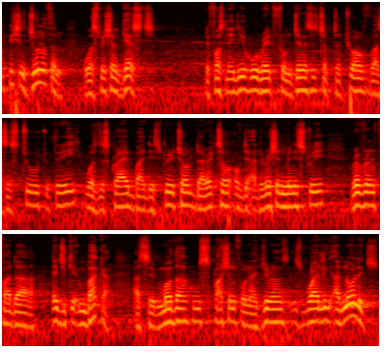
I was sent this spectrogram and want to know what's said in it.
Patience Jonathan, was special guest. The First Lady, who read from Genesis chapter 12, verses 2 to 3, was described by the spiritual director of the Adoration Ministry, Reverend Father Ejike Mbaka, as a mother whose passion for Nigerians is widely acknowledged.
